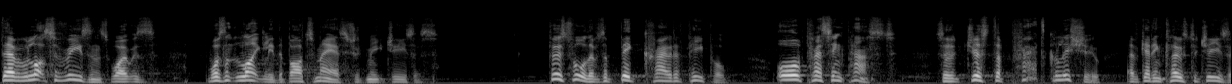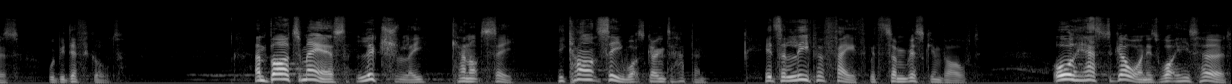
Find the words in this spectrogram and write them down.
There were lots of reasons why it was, wasn't likely that Bartimaeus should meet Jesus. First of all, there was a big crowd of people, all pressing past, so just the practical issue of getting close to Jesus would be difficult. And Bartimaeus literally cannot see. He can't see what's going to happen. It's a leap of faith with some risk involved. All he has to go on is what he's heard.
